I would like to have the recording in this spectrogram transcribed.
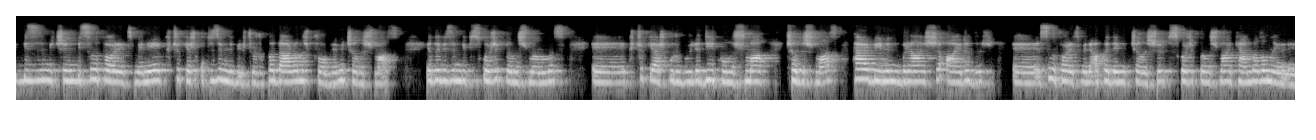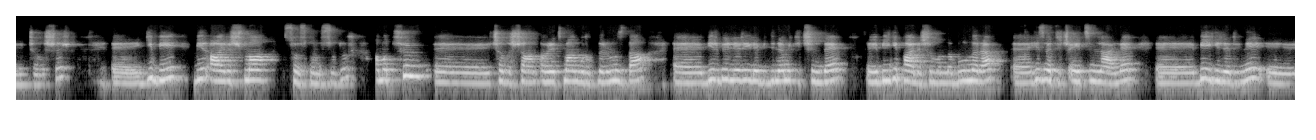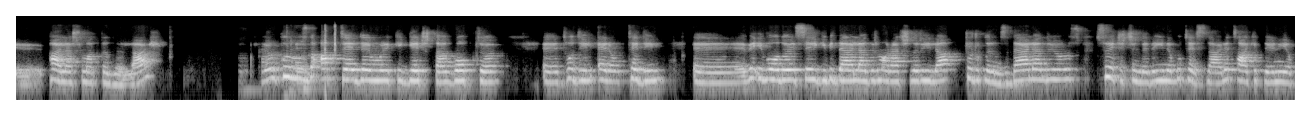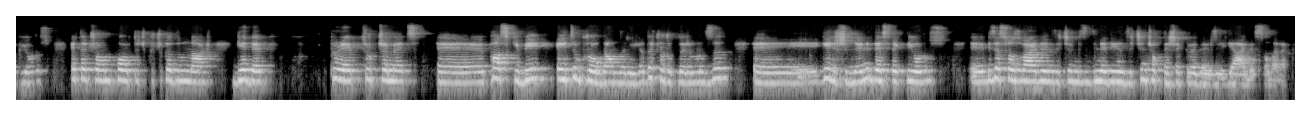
bizim için bir sınıf öğretmeni küçük yaş otizmli bir çocukla davranış problemi çalışmaz. Ya da bizim bir psikolojik danışmanımız e, küçük yaş grubuyla dil konuşma çalışmaz. Her birinin branşı ayrıdır. E, sınıf öğretmeni akademik çalışır, psikolojik danışman kendi alanına yönelik çalışır e, gibi bir ayrışma söz konusudur. Ama tüm e, çalışan öğretmen gruplarımız da e, birbirleriyle bir dinamik içinde e, bilgi paylaşımında bulunarak e, hizmet içi eğitimlerle e, bilgilerini e, paylaşmaktadırlar. Kurumumuzda AKTE, Denver 2, Geçta, GOPTÖ, e, TODİL, ERO, TEDİL e, ve İVODOSE gibi değerlendirme araçlarıyla çocuklarımızı değerlendiriyoruz. Süreç içinde de yine bu testlerle takiplerini yapıyoruz. Etatron, Portage, Küçük Adımlar, GEDEP, PREP, Türkçe Met, e, PAS gibi eğitim programlarıyla da çocuklarımızın e, gelişimlerini destekliyoruz. E, bize söz verdiğiniz için, bizi dinlediğiniz için çok teşekkür ederiz ilgi ailesi olarak.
